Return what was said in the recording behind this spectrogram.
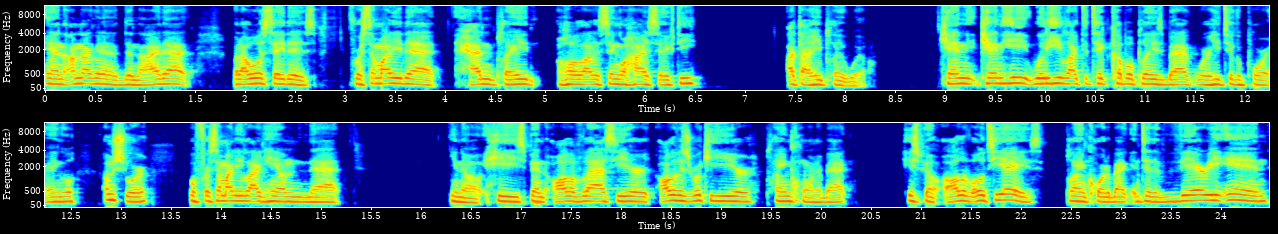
and I'm not gonna deny that, but I will say this: for somebody that hadn't played a whole lot of single high safety, I thought he played well. Can can he would he like to take a couple plays back where he took a poor angle? I'm sure. But for somebody like him that, you know, he spent all of last year, all of his rookie year playing cornerback. He spent all of OTAs playing quarterback until the very end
